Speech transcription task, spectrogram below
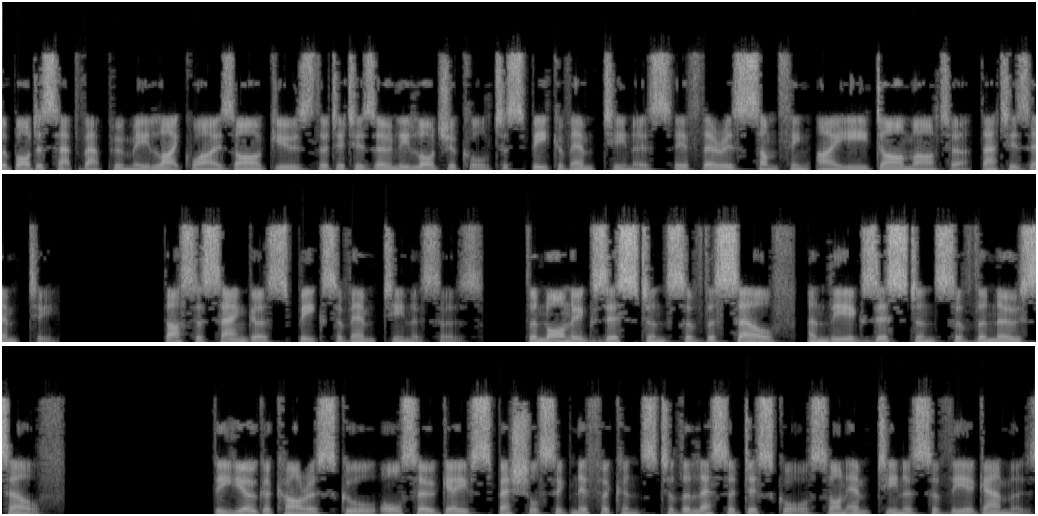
The Bodhisattvabhumi likewise argues that it is only logical to speak of emptiness if there is something i.e. dharmata that is empty. Thus Asanga speaks of emptiness as the non-existence of the self, and the existence of the no-self. The Yogacara school also gave special significance to the lesser discourse on emptiness of the Agamas.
